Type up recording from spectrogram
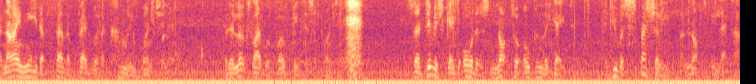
And I need a feather bed with a comely wench in it. But it looks like we'll both be disappointed. Sir Divish gave orders not to open the gate, and you especially are not to be let out.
